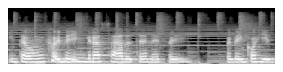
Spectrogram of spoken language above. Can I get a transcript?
Então foi bem engraçado até, né? Foi, foi bem corrido.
